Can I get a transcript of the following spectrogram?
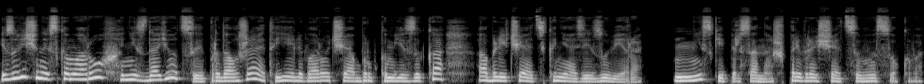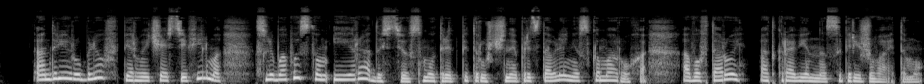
Изувеченный скоморох не сдается и продолжает, еле ворочая обрубком языка, обличать князя-изувера. Низкий персонаж превращается в высокого. Андрей Рублев в первой части фильма с любопытством и радостью смотрит петрушечное представление скомороха, а во второй откровенно сопереживает ему.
